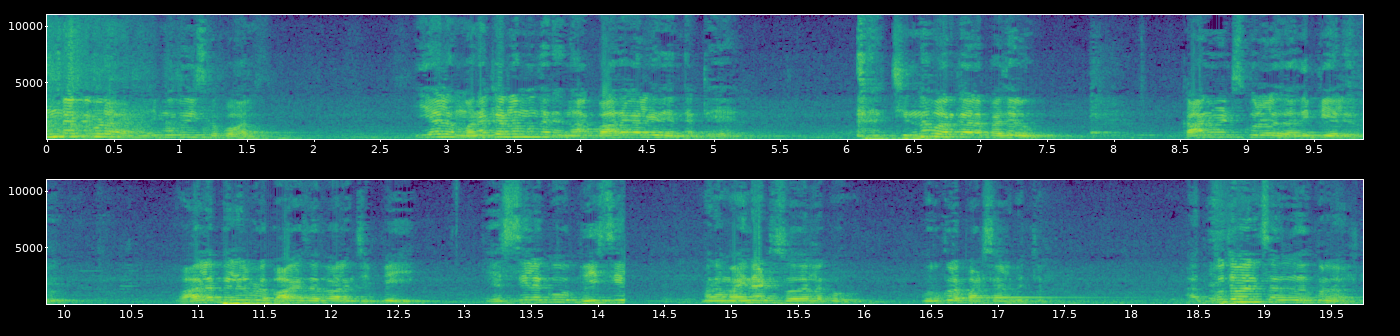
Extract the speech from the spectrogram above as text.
అందరినీ కూడా ముందు తీసుకుపోవాలి. ఇవాళ మన కళ్ళ అనేది నాకు బాధ కలిగేది ఏంటంటే చిన్న వర్గాల ప్రజలు కాన్వెంట్ స్కూళ్ళలో చదివిపించలేరు వాళ్ళ పిల్లలు కూడా బాగా చదవాలని చెప్పి ఎస్సీలకు బీసీ మన మైనార్టీ సోదరులకు గురుకుల పాఠశాలలు పెట్టారు. అద్భుతమైన చదువు చదువుకునే వాళ్ళు.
